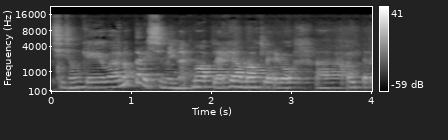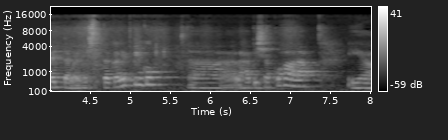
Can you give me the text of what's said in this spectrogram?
siis ongi vaja notarisse minna, et maakler, hea maakler ju aitab ette valmistada ka lepingu, läheb ise kohale ja.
